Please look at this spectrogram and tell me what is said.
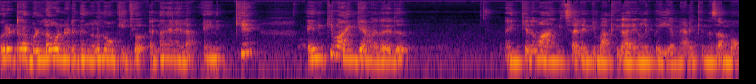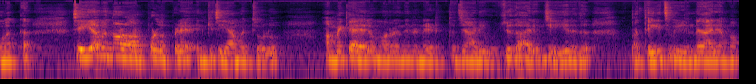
ഒരു ട്രബിളിൽ കൊണ്ടിട്ട് നിങ്ങൾ നോക്കിക്കോ. എന്നങ്ങനെയല്ല. എനിക്ക് എനിക്ക് വാങ്ങിക്കാം അതായത് എനിക്കത് വാങ്ങിച്ചാൽ എനിക്ക് ബാക്കി കാര്യങ്ങൾ ഇപ്പോൾ ഇ എം ഐ അടയ്ക്കുന്ന സംഭവങ്ങളൊക്കെ ചെയ്യാമെന്നുള്ള ഉറപ്പുള്ളപ്പോഴേ എനിക്ക് ചെയ്യാൻ പറ്റുള്ളൂ. അമ്മയ്ക്കായാലും പറഞ്ഞിട്ടുണ്ട് എടുത്ത് ചാടി ഒരു കാര്യവും ചെയ്യരുത്. പ്രത്യേകിച്ച് വീടിന്റെ കാര്യം അപ്പം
